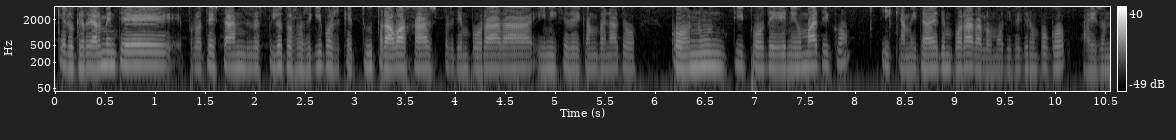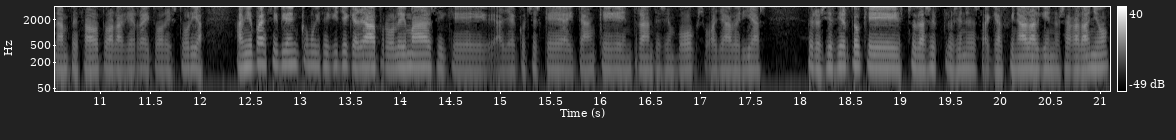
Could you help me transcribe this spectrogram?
que lo que realmente protestan los pilotos los equipos es que tú trabajas pretemporada, inicio de campeonato con un tipo de neumático y que a mitad de temporada lo modifiquen un poco, ahí es donde ha empezado toda la guerra y toda la historia. A mí me parece bien, como dice Quique, que haya problemas y que haya coches que hay que entrar antes en box o haya averías, pero sí es cierto que esto de las explosiones, hasta que al final alguien nos haga daño,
